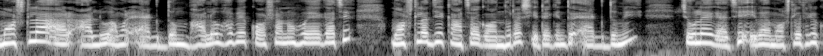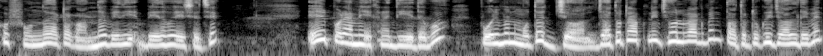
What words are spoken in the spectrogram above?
মশলা আর আলু আমার একদম ভালোভাবে কষানো হয়ে গেছে। মশলার যে কাঁচা গন্ধটা, সেটা কিন্তু একদমই চলে গেছে। এবার মশলা থেকে খুব সুন্দর একটা গন্ধ বেরিয়ে, বের হয়ে এসেছে। এরপরে আমি এখানে দিয়ে দেব পরিমাণ মতো জল। যতটা আপনি ঝোল রাখবেন, ততটুকুই জল দেবেন।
